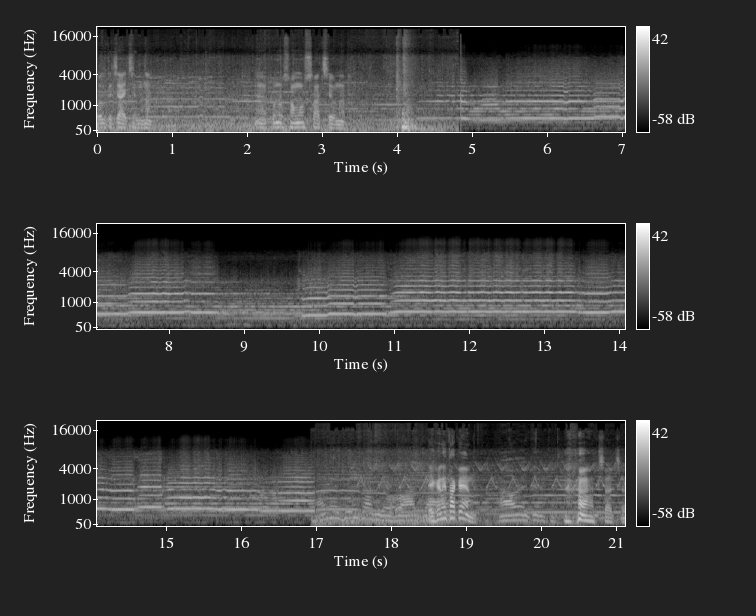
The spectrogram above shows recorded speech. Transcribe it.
বলতে চাইছেন না। হ্যাঁ, কোনো সমস্যা আছে ওনার? এখানেই থাকেন? হ্যাঁ। আচ্ছা আচ্ছা।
